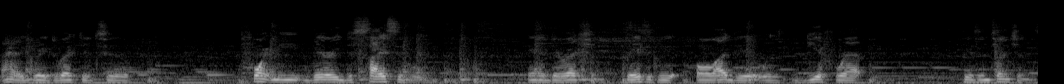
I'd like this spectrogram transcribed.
I had a great director to point me very decisively in a direction. Basically, all I did was gift wrap his intentions.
